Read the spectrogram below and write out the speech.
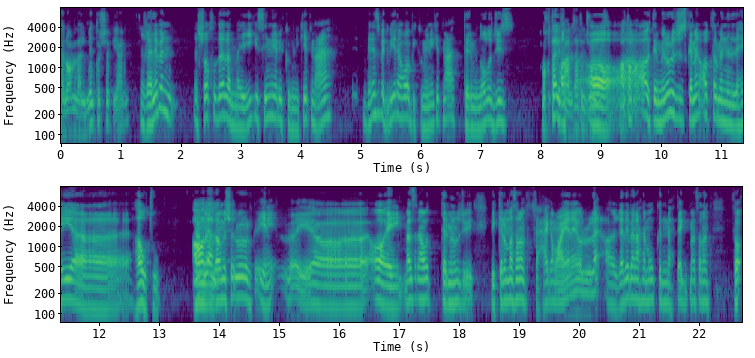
كنوع من ال mentorship يعني. غالبا الشخص ده لما يجي senior ي communicate معاه بنسبة كبيرة هو بي communicate معاه terminologies مختلفة عن بتاعت ال juniors آه آه طبعا. آه terminologies كمان أكتر من اللي هي how to آه لا لا. مش يعني آه يعني مثلا هو ال terminology بيتكلم مثلا في حاجة معينة يقول لأ غالبا إحنا ممكن نحتاج مثلا سواء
